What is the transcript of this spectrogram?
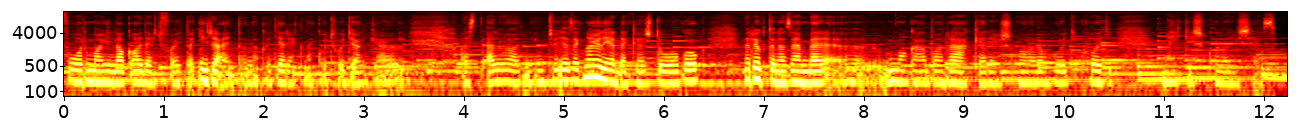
formailag ad egyfajta irányt annak a gyereknek, hogy hogyan kell azt előadni. Úgyhogy ezek nagyon érdekes dolgok, mert rögtön az ember magában rákeres arra, hogy, hogy melyik iskola is ez.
